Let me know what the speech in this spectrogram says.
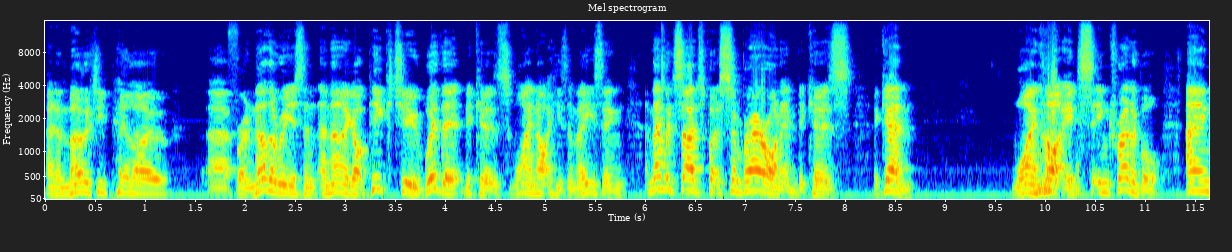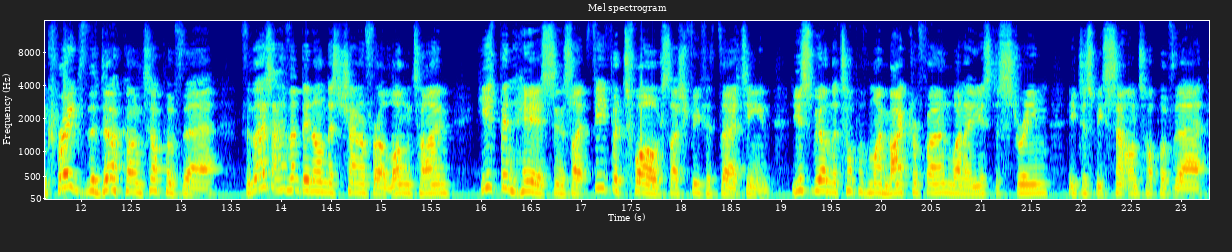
an emoji pillow uh, for another reason, and then I got Pikachu with it because why not? He's amazing. And then we decided to put a sombrero on him because, again, why not? It's incredible. And Craig the Duck on top of there. For those that haven't been on this channel for a long time, he's been here since like FIFA 12 slash FIFA 13. Used to be on the top of my microphone when I used to stream. He'd just be sat on top of there.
